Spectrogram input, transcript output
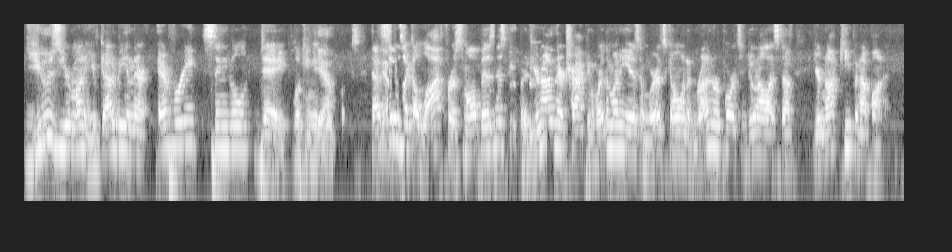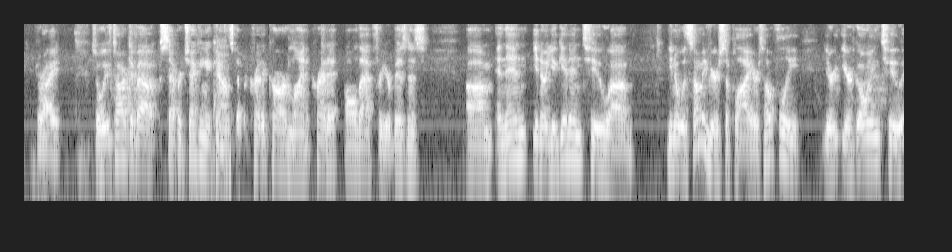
Use your money. You've got to be in there every single day looking at Yeah. your books. That Yeah. seems like a lot for a small business, but if you're not in there tracking where the money is and where it's going and running reports and doing all that stuff, you're not keeping up on it. Right. So we've talked about separate checking accounts, separate credit card, line of credit, all that for your business. Um, and then, you know, you get into, um, you know, with some of your suppliers, hopefully you're, you're going to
